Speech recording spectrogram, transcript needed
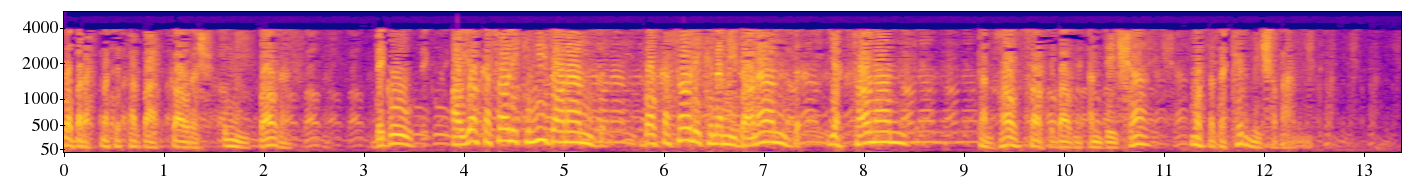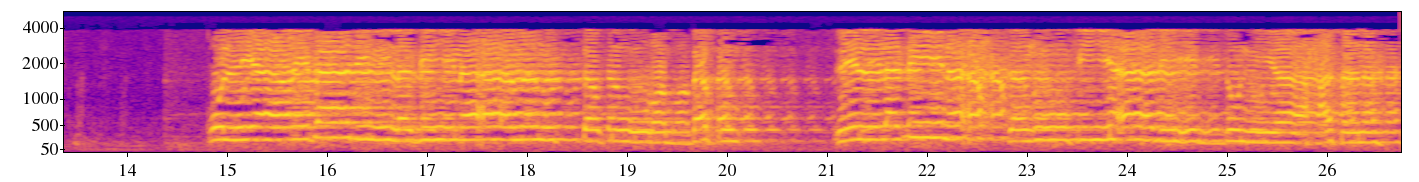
و به رحمت پروردگارش امیدوار است؟ بگو آیا کسانی که می‌دانند با کسانی که نمی‌دانند یکسانند؟ تنها صاحبان اندیشه متذکر می‌شوند. قل يا عبادي الذين آمنوا اتقوا ربكم للذين أحسنوا في هذه الدنيا حسنة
